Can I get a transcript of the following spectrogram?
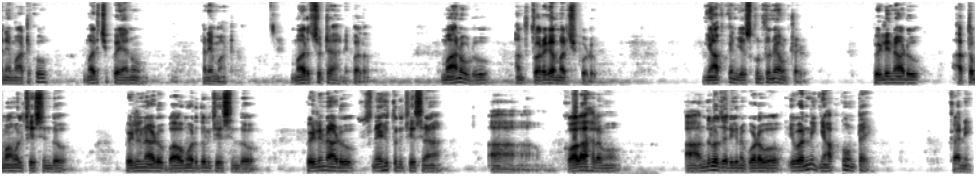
అనే మాటకు మర్చిపోయాను అనే మాట. మరచుట అనే పదం. మానవుడు అంత త్వరగా మర్చిపోడు. జ్ఞాపకం చేసుకుంటూనే ఉంటాడు. పెళ్ళినాడు అత్తమామలు చేసిందో పెళ్ళినాడు బావమరుదులు చేసిందో పెళ్ళినాడు స్నేహితులు చేసిన ఆ కోలాహలము ఆ అందులో జరిగిన గొడవ ఇవన్నీ జ్ఞాపకం ఉంటాయి. కానీ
